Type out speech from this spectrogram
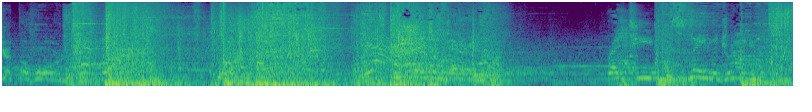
get the horn. Legendary. Red team has slain the dragon.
